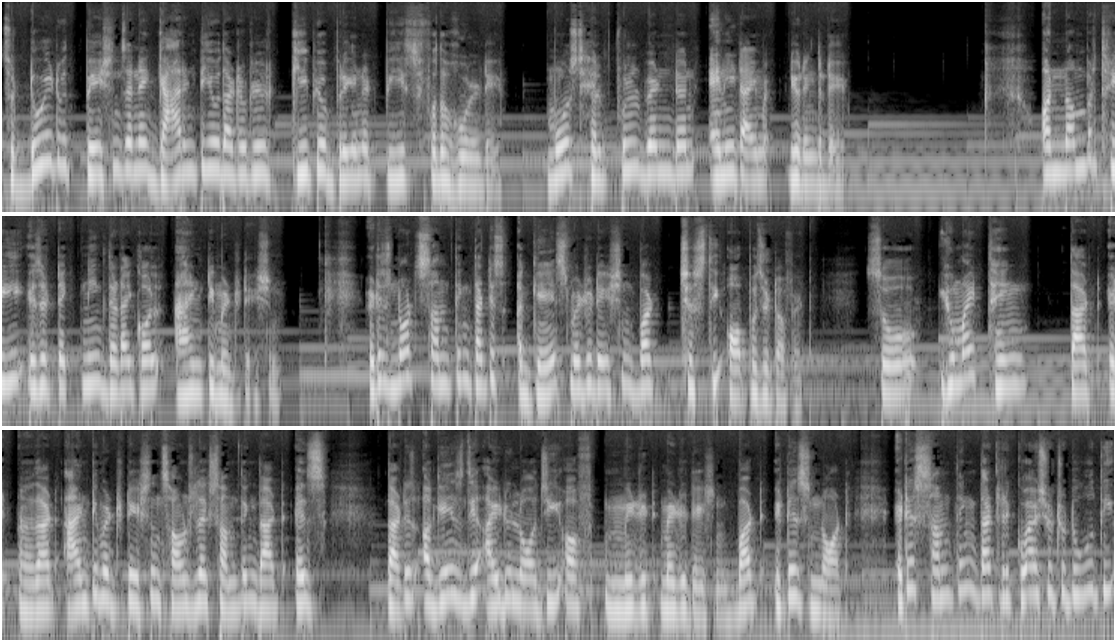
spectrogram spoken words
So do it with patience, and I guarantee you that it will keep your brain at peace for the whole day. Most helpful when done anytime during the day. On number three is a technique that I call anti meditation. It is not something that is against meditation, but just the opposite of it. So you might think that it, uh, that anti meditation sounds like something that is that is against the ideology of medit- meditation but it is not. It is something that requires you to do the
